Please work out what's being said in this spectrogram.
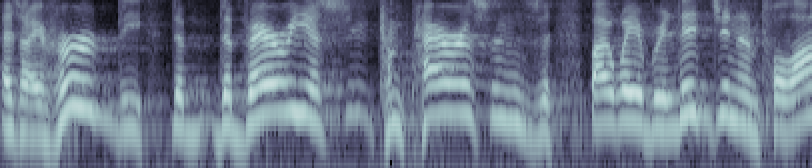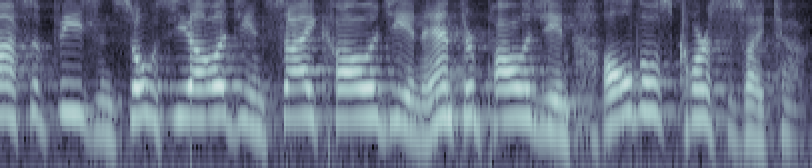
as I heard the, the, the various comparisons by way of religion and philosophies and sociology and psychology and anthropology and all those courses I took.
